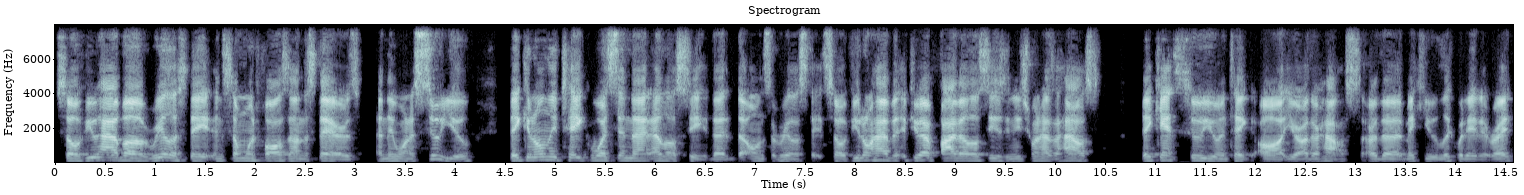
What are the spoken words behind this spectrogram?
So if you have a real estate and someone falls down the stairs and they want to sue you, they can only take what's in that LLC that, that owns the real estate. So if you don't have if you have five LLCs and each one has a house, they can't sue you and take uh, your other house or the make you liquidate it, right?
